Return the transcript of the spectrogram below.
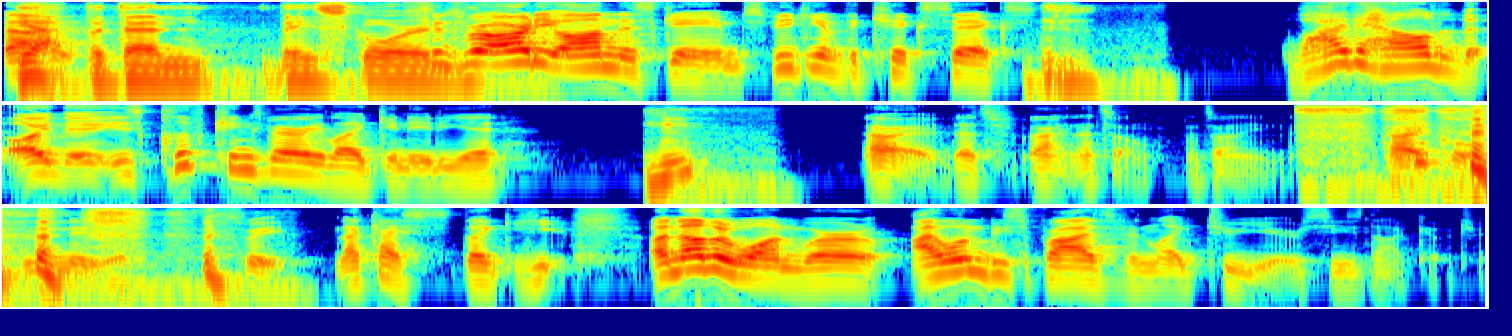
Yeah, but then they scored. Since we're already on this game, speaking of the kick six, why the hell did the, is Cliff Kingsbury like an idiot? Mhm. All right, that's all right. That's all. That's all I need. to know. All right, cool. He's an idiot. Sweet. That guy's like he. Another one where I wouldn't be surprised if in like two years he's not coaching.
